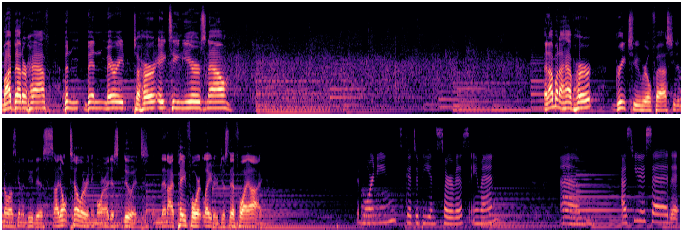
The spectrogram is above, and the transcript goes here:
My better half, been, been married to her 18 years now. And I'm going to have her greet you real fast. She didn't know I was going to do this. I don't tell her anymore, I just do it. And then I pay for it later, just FYI. Good morning. It's good to be in service. Amen. Um, as you said,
